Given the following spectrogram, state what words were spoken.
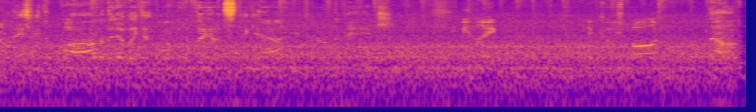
You used to they used to be the bomb, and they'd have like that one little thing that would stick out, and you put it on the page. You mean like a koosh ball? No.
